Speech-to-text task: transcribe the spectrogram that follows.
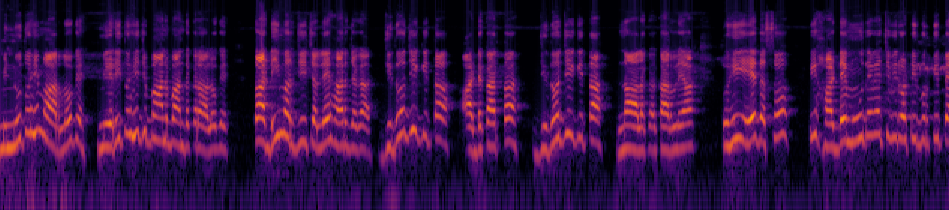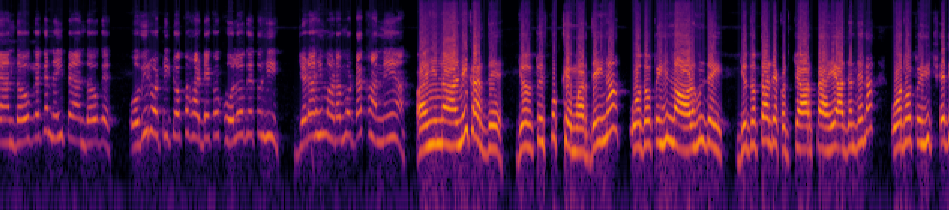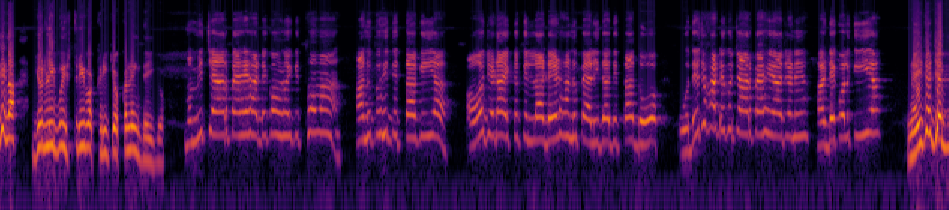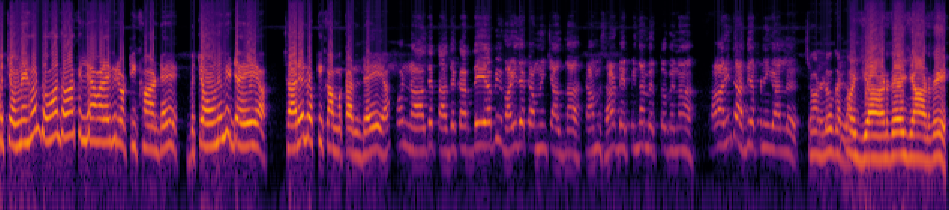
ਮੈਨੂੰ ਤੁਸੀਂ ਮਾਰ ਲੋਗੇ ਮੇਰੀ ਤੁਸੀਂ ਜ਼ੁਬਾਨ ਬੰਦ ਕਰਾ ਲੋਗੇ। ਤੁਹਾਡੀ ਮਰਜ਼ੀ ਚੱਲੇ ਹਰ ਜਗ੍ਹਾ ਜਦੋਂ ਜੀ ਕੀਤਾ ਅੱਡ ਕਰਤਾ ਜਦੋਂ ਜੀ ਕੀਤਾ ਨਾਲ ਕ- ਕਰ ਲਿਆ। ਤੁਸੀਂ ਇਹ ਦੱਸੋ ਵੀ ਸਾਡੇ ਮੂੰਹ ਦੇ ਵਿੱਚ ਵੀ ਰੋਟੀ ਬੁਰਕੀ ਪੈਣ ਦਓਗੇ ਕਿ ਨਹੀਂ ਪੈਣ ਦਓਗੇ ਉਹ ਵੀ ਰੋਟੀ ਟੁੱਕ ਸਾਡੇ ਕੋ ਖੋਲੋਗੇ ਤੁਸੀਂ ਜਿਹੜਾ ਅਸੀਂ ਮਾੜਾ ਮੋਟਾ ਖਾਣੇ ਆ। ਅਸੀਂ ਨਾਲ ਨਹੀਂ ਕਰਦੇ। ਜਦੋਂ ਤੁਸੀਂ ਭੁੱਖੇ ਮਰਦੇ ਹੀ ਨਾ ਉਦੋਂ ਤੁਸੀਂ ਨਾਲ ਹੁੰਦੇ ਹੀ। ਜਦੋਂ ਤੁਹਾਡੇ ਕੋਲ ਚਾਰ ਪੈਸੇ ਆ ਜਾਂਦੇ ਨਾ ਉਦੋਂ ਤੁਸੀਂ ਛੇਤੀ ਨਾ ਜੁੱਲੀ ਬਿਸਤਰੀ ਵੱਖਰੀ ਚੁੱਕ ਲੈਂਦੇ ਹੀ ਹੋ ਮੰਮੀ ਚਾਰ ਪੈਸੇ ਸਾਡੇ ਕੋਲ ਆਉਣੇ ਕਿੱਥੋਂ ਵਾ ਸਾਨੂੰ ਤੁਸੀਂ ਦਿੱਤਾ ਕੀ ਆ? ਉਹ ਜਿਹੜਾ ਇੱਕ ਕਿੱਲਾ ਡੇਢ ਸਾਨੂੰ ਪੈਲੀ ਦਾ ਦਿੱਤਾ ਦੋ ਉਹਦੇ ਚ ਸਾਡੇ ਕੋਲ ਚਾਰ ਪੈਸੇ ਆ ਜਾਣੇ ਆ। ਸਾਡੇ ਕੋਲ ਕੀ ਆ? ਨਹੀਂ ਤੇ ਜੇ ਬਚਾਉਣੇ ਹੋਣ ਦੋਵਾਂ ਦੋਵਾਂ ਕਿੱਲਿਆਂ ਵਾਲੇ ਵੀ ਰੋਟੀ ਖਾਣ ਡਏ। ਬਚਾਉਣ ਵੀ ਡਏ ਆ। ਸਾਰੇ ਲੋਕੀ ਕੰਮ ਕਰਨ ਡਏ ਆ। ਉਹ ਨਾਲ ਤੇ ਤਦ ਕਰਦੇ ਆ ਵੀ ਵਾਈ ਦਾ ਕੰਮ ਨਹੀਂ ਚੱਲਦਾ। ਕੰਮ ਸਾਡੇ ਪਿੰਦਾ ਮੇਰੇ ਤੋਂ ਬਿਨਾ। ਆ ਨਹੀਂ ਦੱਸਦੇ ਆਪਣੀ ਗੱਲ। ਸੁਣ ਲਓ ਗੱਲਾਂ। ਉਹ ਜਾਣਦੇ ਜਾਣਦੇ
